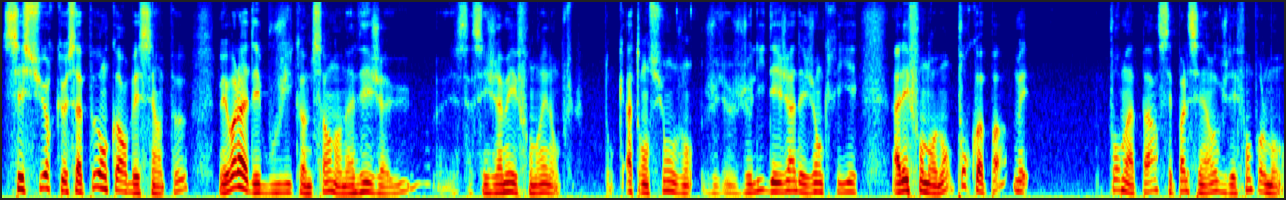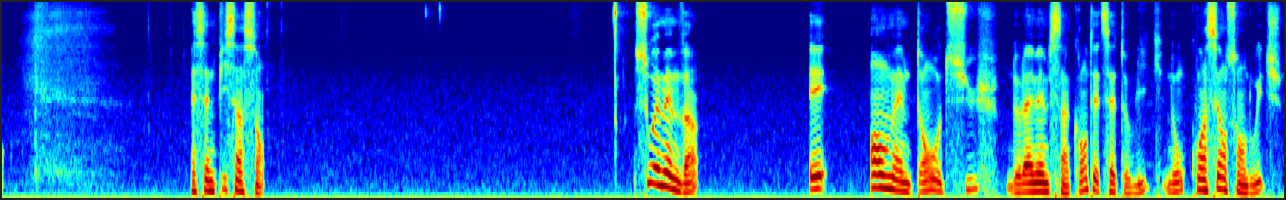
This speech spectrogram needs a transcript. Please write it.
C'est sûr que ça peut encore baisser un peu, mais voilà, des bougies comme ça, on en a déjà eu. Ça s'est jamais effondré non plus. Donc attention, je, lis déjà des gens crier à l'effondrement. Pourquoi pas, mais pour ma part, c'est pas le scénario que je défends pour le moment. S&P 500. Sous MM20 et en même temps au-dessus de la MM50 et de cette oblique, donc coincé en sandwich.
